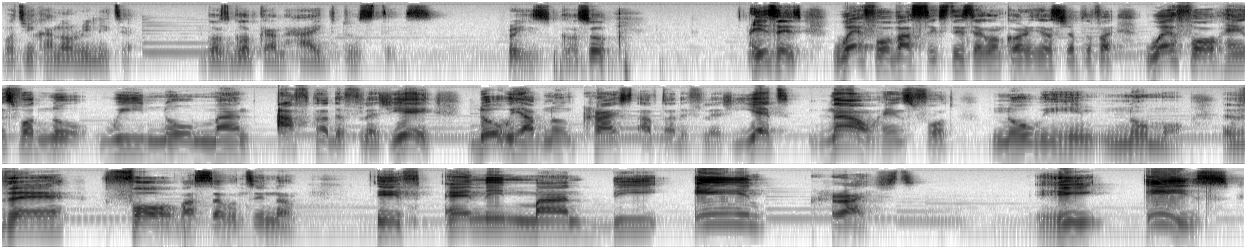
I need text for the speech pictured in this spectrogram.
but you cannot really tell because God can hide those things. Praise God. So he says, Wherefore, verse 16, 2 Corinthians chapter 5, Wherefore, henceforth know we no man after the flesh. Yea, though we have known Christ after the flesh, yet now, henceforth, know we him no more. Therefore, verse 17 now, if any man be in Christ. He is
